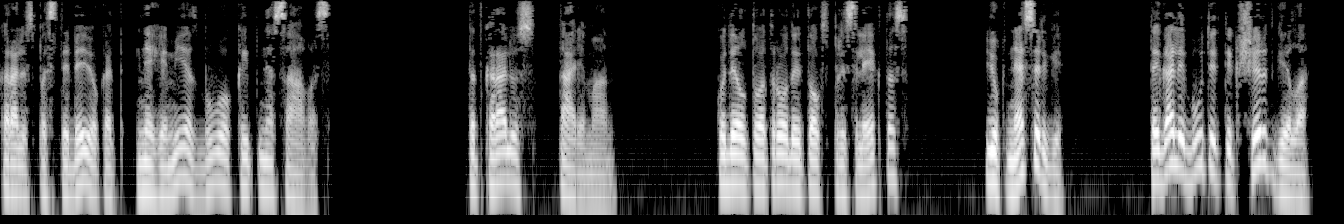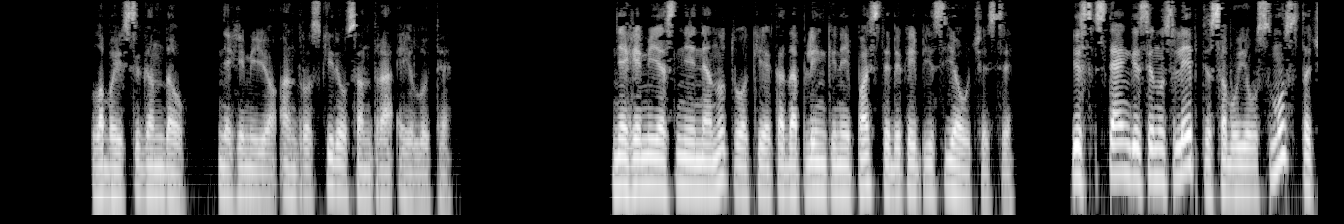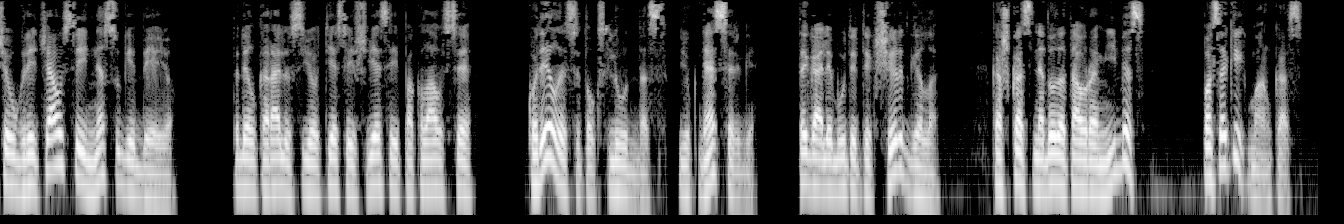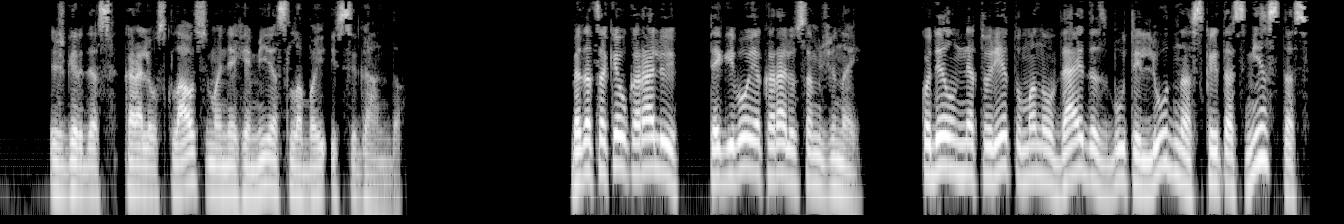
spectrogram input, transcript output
Karalius pastebėjo, kad Nehemijas buvo kaip nesavas. Tad karalius tarė man, kodėl tu atrodai toks prislėgtas? Juk nesirgi. Tai gali būti tik širdgėla. Labai įsigandau, Nehemijo antros kiriaus antra eilutė. Nehemijas nė nenutuokė, kad aplinkiniai pastebi, kaip jis jaučiasi. Jis stengiasi nuslėpti savo jausmus, tačiau greičiausiai nesugebėjo. Todėl karalius jo tiesiai šviesiai paklausė, kodėl esi toks liūdnas, juk nesirgi. Tai gali būti tik širdgėla. Kažkas neduoda tau ramybės? Pasakyk man kas. Išgirdęs karaliaus klausimą, Nehemijas labai įsigando. Bet atsakiau karaliui, te gyvoja karalius amžinai. Kodėl neturėtų mano veidas būti liūdnas, kai tas miestas,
